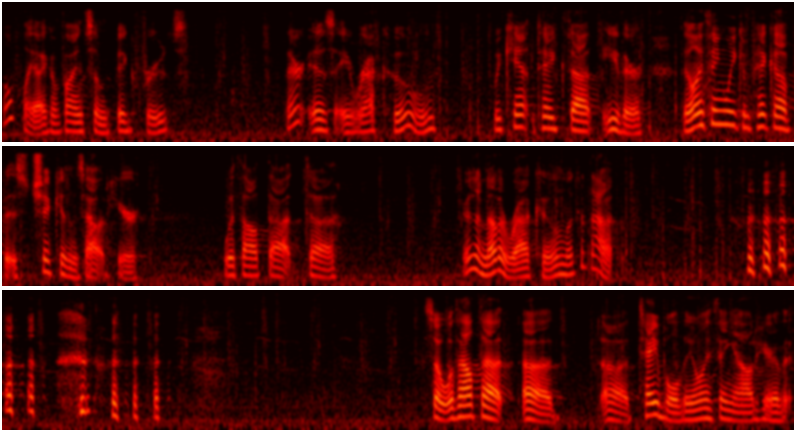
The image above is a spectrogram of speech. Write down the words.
Hopefully I can find some big fruits. There is a raccoon. We can't take that either. The only thing we can pick up is chickens out here. Without that, uh... There's another raccoon. Look at that. so without that uh, uh, table, the only thing out here that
